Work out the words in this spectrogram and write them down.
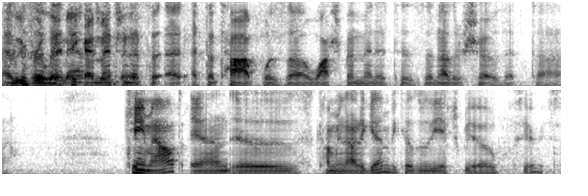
As, We've really I think I mentioned this. at the at, at the top was uh, Watchmen Minute is another show that uh, came out and is coming out again because of the HBO series.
